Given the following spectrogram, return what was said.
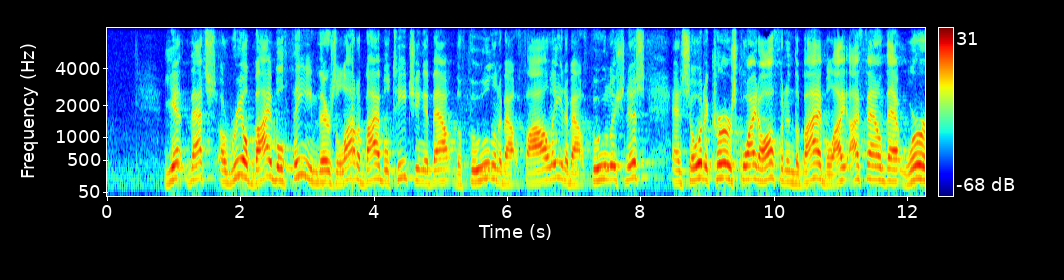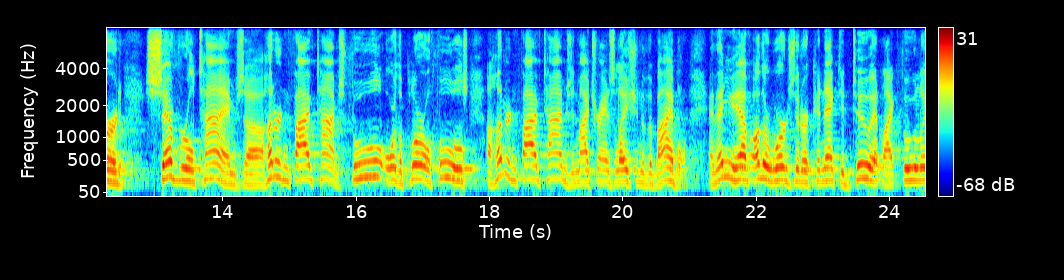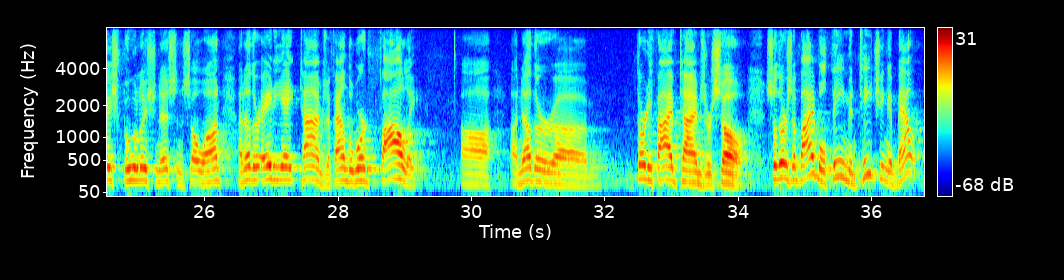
Yet that's a real Bible theme. There's a lot of Bible teaching about the fool and about folly and about foolishness. And so it occurs quite often in the Bible. I, I found that word several times, uh, 105 times, fool or the plural fools, 105 times in my translation of the Bible. And then you have other words that are connected to it, like foolish, foolishness, and so on. Another 88 times. I found the word folly. Uh, another uh, 35 times or so. So there's a Bible theme in teaching about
